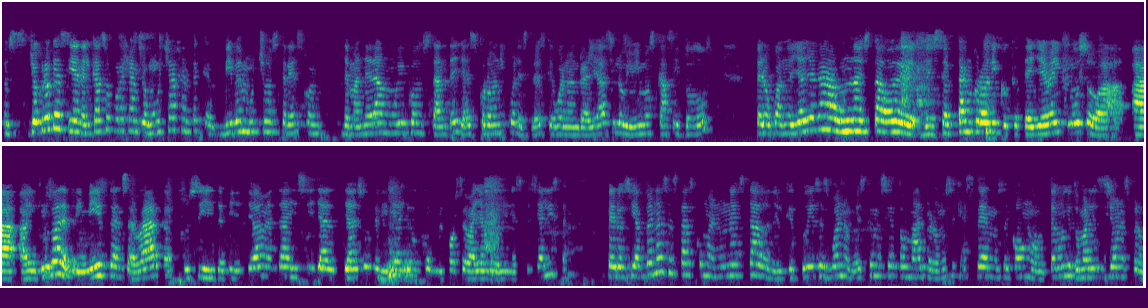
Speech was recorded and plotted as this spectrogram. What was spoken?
Pues yo creo que sí, en el caso, por ejemplo, mucha gente que vive mucho estrés con, de manera muy constante, ya es crónico el estrés, que bueno, en realidad sí lo vivimos casi todos, pero cuando ya llega a un estado de, ser tan crónico que te lleva incluso a, a, incluso a deprimirte, a encerrarte, pues sí, definitivamente ahí sí ya, ya sugeriría yo que mejor se vayan con un especialista pero si apenas estás como en un estado en el que tú dices, bueno, es que me siento mal, pero no sé qué hacer, no sé cómo, tengo que tomar decisiones, pero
